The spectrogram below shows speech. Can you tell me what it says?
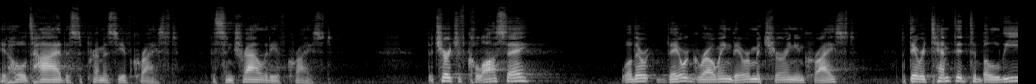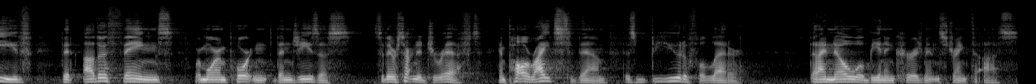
It holds high the supremacy of Christ, the centrality of Christ. The church of Colossae, well, they were, they were growing, they were maturing in Christ, but they were tempted to believe that other things were more important than Jesus. So they were starting to drift. And Paul writes to them this beautiful letter that I know will be an encouragement and strength to us.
